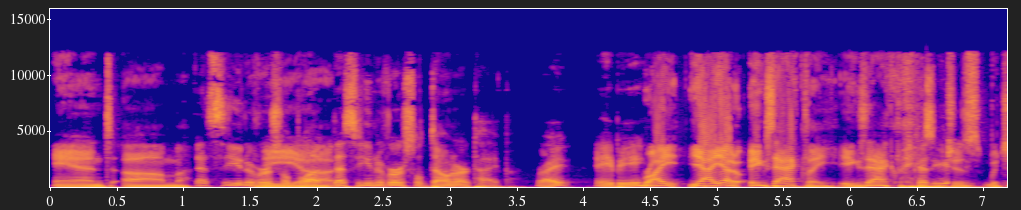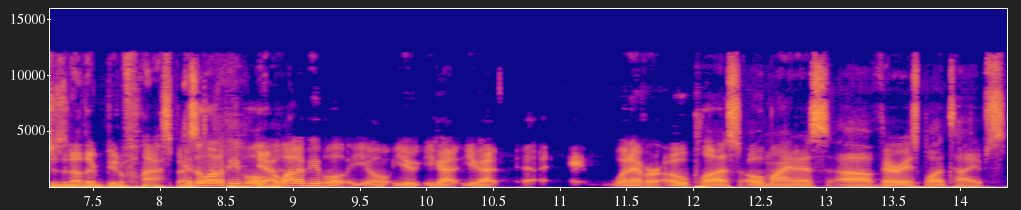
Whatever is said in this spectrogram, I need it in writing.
And um, that's the universal the, blood. Uh, that's the universal donor type, right? AB. Right. Yeah. Yeah. Exactly. Exactly. Which is which is another beautiful aspect. Because a lot of people, yeah. a lot of people, you know, you, you got you got uh, whatever O plus, O minus, uh, various blood types,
